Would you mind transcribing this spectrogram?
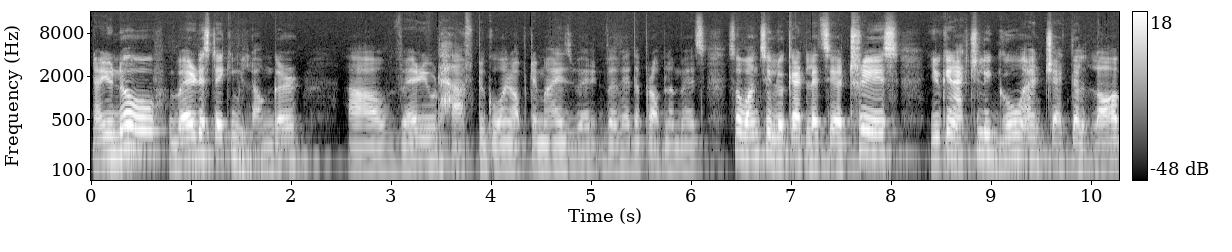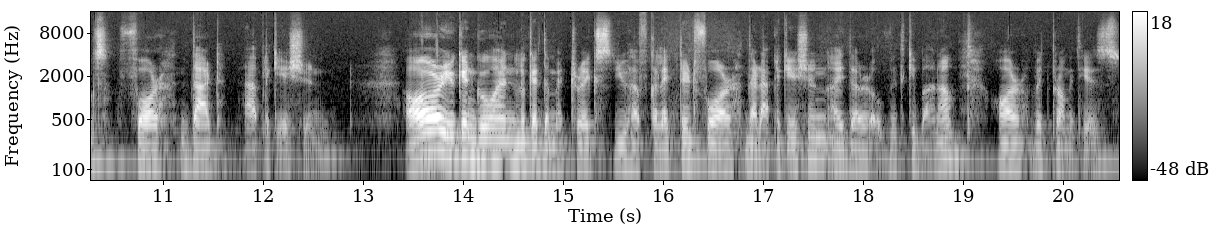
Now you know where it is taking longer, uh, where you would have to go and optimize where, where the problem is. So once you look at, let's say, a trace, you can actually go and check the logs for that application or you can go and look at the metrics you have collected for that application either with Kibana or with Prometheus.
